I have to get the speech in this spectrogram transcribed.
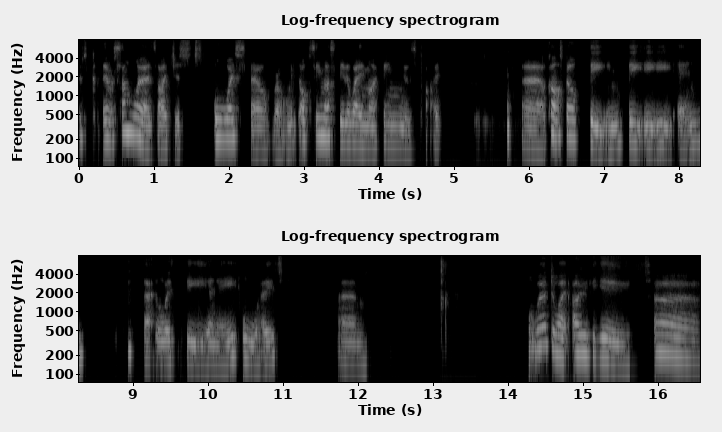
Just, there are some words I just always spell wrong. It obviously must be the way my fingers type. Uh, I can't spell bean, B E E N. That always B E N E, always. Um, where do I overuse? Uh,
